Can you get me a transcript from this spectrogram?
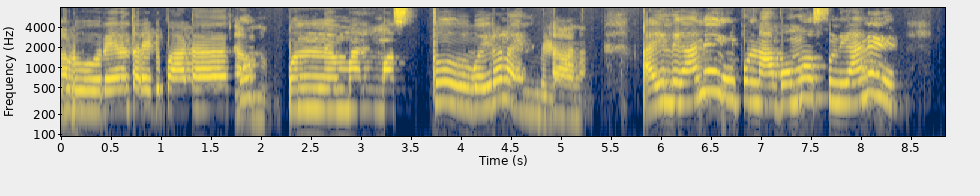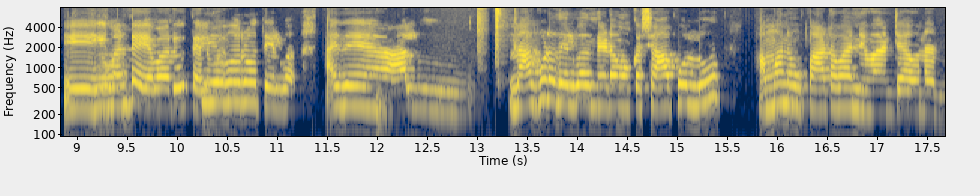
ఇప్పుడు రేవంత్ రెడ్డి పాట. మన మస్తు వైరల్ అయింది మేడం. అయింది కానీ ఇప్పుడు నా బొమ్మ వస్తుంది కానీ ఏమంటే ఎవరు ఎవరో తెలియదు అదే వాళ్ళు నాకు కూడా తెలియదు మేడం. ఒక షాప్ వాళ్ళు అమ్మ నువ్వు పాట పాడినవా అంటే అవునన్న.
